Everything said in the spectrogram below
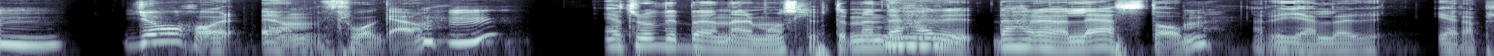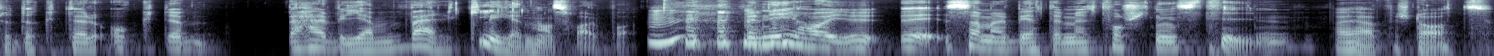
Mm. Jag har en fråga. Mm. Jag tror vi börjar närma oss slutet, men det här, det här har jag läst om när det gäller era produkter och det, det här vill jag verkligen ha svar på. För ni har ju eh, samarbete med ett forskningsteam, vad jag har förstått.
